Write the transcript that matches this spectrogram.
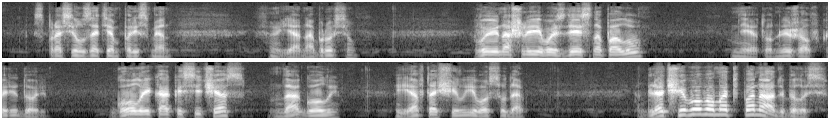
— спросил затем полисмен. «Я набросил». «Вы нашли его здесь, на полу?» «Нет, он лежал в коридоре». Голый, как и сейчас? Да, голый. Я втащил его сюда. Для чего вам это понадобилось?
